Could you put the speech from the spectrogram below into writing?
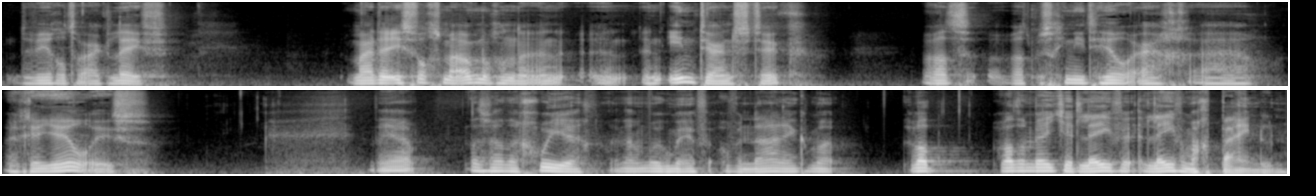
de wereld waar ik leef. Maar er is volgens mij ook nog een, een, een, een intern stuk, wat, wat misschien niet heel erg uh, reëel is. Nou ja, dat is wel een goeie. En dan moet ik me even over nadenken. Maar wat, wat een beetje het leven, het leven mag pijn doen.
